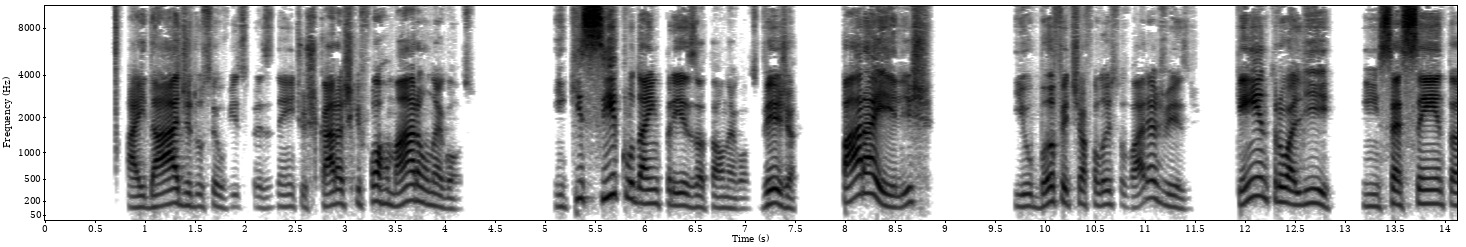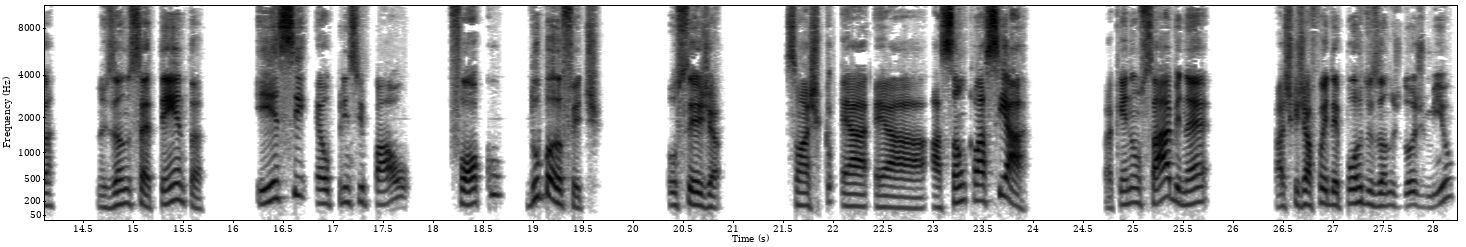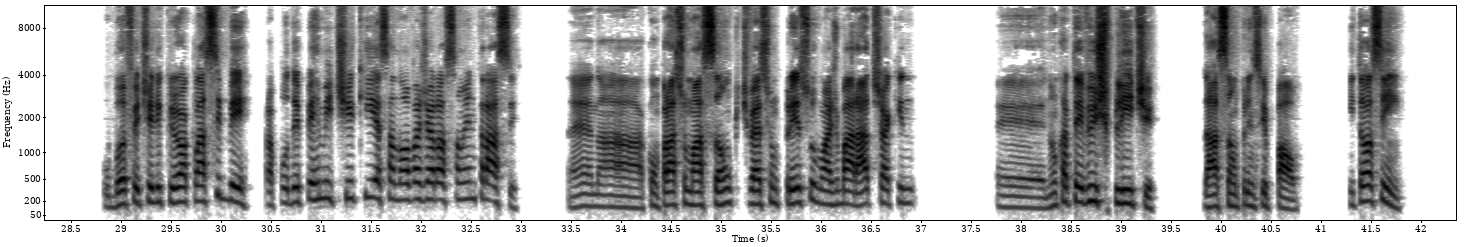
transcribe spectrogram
a idade do seu vice-presidente, os caras que formaram o negócio. Em que ciclo da empresa está o negócio? Veja, para eles, e o Buffett já falou isso várias vezes, quem entrou ali em 60, nos anos 70, esse é o principal foco do Buffett. Ou seja, são as, é, a, é a ação classe A. Para quem não sabe, né, acho que já foi depois dos anos 2000, o Buffett ele criou a classe B para poder permitir que essa nova geração entrasse, né, na, comprasse uma ação que tivesse um preço mais barato, já que é, nunca teve o split da ação principal. Então, assim,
